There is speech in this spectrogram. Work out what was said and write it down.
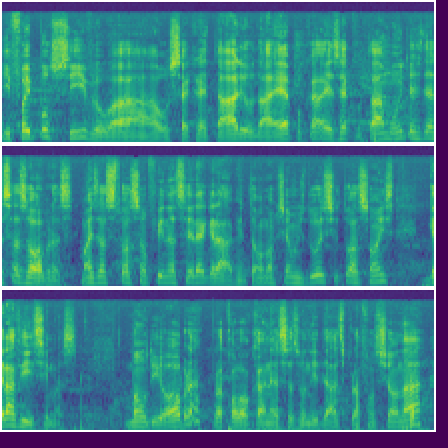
e foi possível ao secretário da época executar muitas dessas obras, mas a situação financeira é grave. Então nós temos duas situações gravíssimas mão de obra para colocar nessas unidades para funcionar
